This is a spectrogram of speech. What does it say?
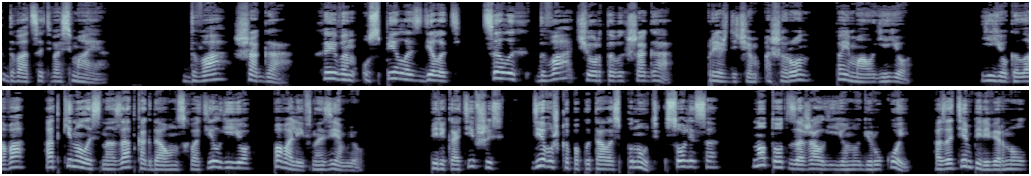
двадцать восьмая. Два шага. Хейвен успела сделать целых два чертовых шага, прежде чем Ашерон поймал ее. Ее голова откинулась назад, когда он схватил ее, повалив на землю. Перекатившись, девушка попыталась пнуть Солиса, но тот зажал ее ноги рукой, а затем перевернул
